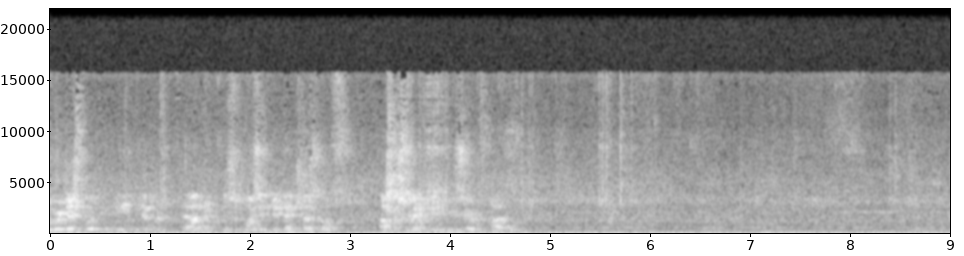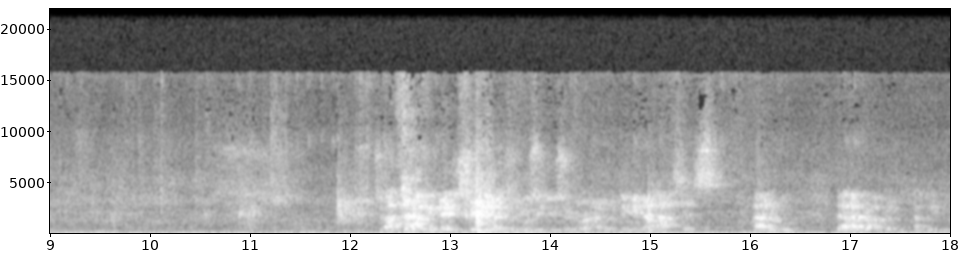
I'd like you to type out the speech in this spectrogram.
So we're just putting in the, uh, the supposed credentials of a prospective user of Haru. So after having registered the supposed user for Haru, they can now access Haru, the Haru application.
